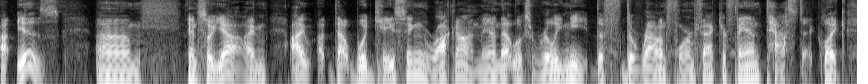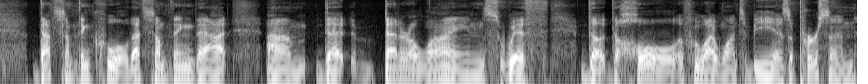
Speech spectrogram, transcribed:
uh, is. Um, and so yeah, I'm I that wood casing, rock on, man. That looks really neat. The the round form factor, fantastic. Like that's something cool. That's something that um, that better aligns with the the whole of who I want to be as a person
